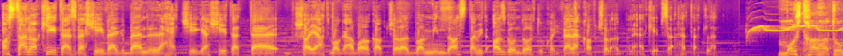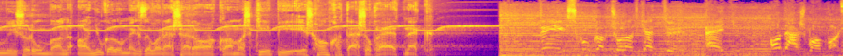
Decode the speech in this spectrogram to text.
aztán a 2000-es években lehetségesé tette saját magával kapcsolatban mindazt, amit azt gondoltuk, hogy vele kapcsolatban elképzelhetetlen. Most hallható műsorunkban a nyugalom megzavarására alkalmas képi és hanghatások lehetnek. DXQ kapcsolat 2. 1. Adásban vagy!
